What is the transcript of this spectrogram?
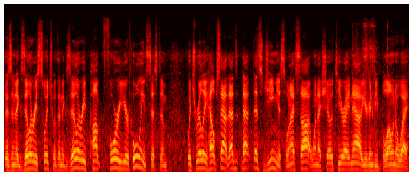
there's an auxiliary switch with an auxiliary pump for your cooling system, which really helps out. That's, that, that's genius. When I saw it, when I show it to you right now, you're gonna be blown away.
